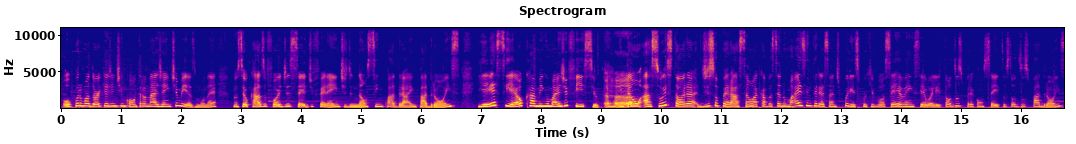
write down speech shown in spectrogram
Ou por uma dor que a gente encontra na gente mesmo, né? No seu caso foi de ser diferente, de não se enquadrar em padrões, e esse é o caminho mais difícil. Aham. Então, a sua história de superação acaba sendo mais interessante por isso, porque você venceu ali todos os preconceitos, todos os padrões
